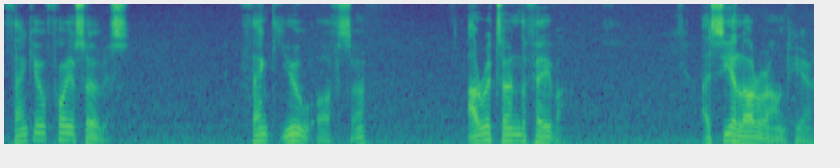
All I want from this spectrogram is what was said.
Thank you for your service. Thank you, officer. I'll return the favor. I see a lot around here.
